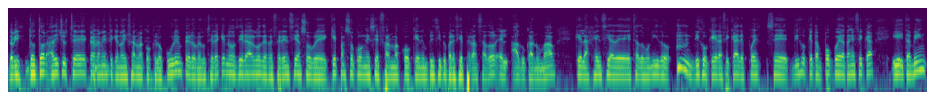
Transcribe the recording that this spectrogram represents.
David. Doctor, ha dicho usted claramente que no hay fármacos que lo curen, pero me gustaría que nos diera algo de referencia sobre qué pasó con ese fármaco que en un principio parecía esperanzador, el aducanumab, que la agencia de Estados Unidos dijo que era eficaz y después se dijo que tampoco era tan eficaz. Y, también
